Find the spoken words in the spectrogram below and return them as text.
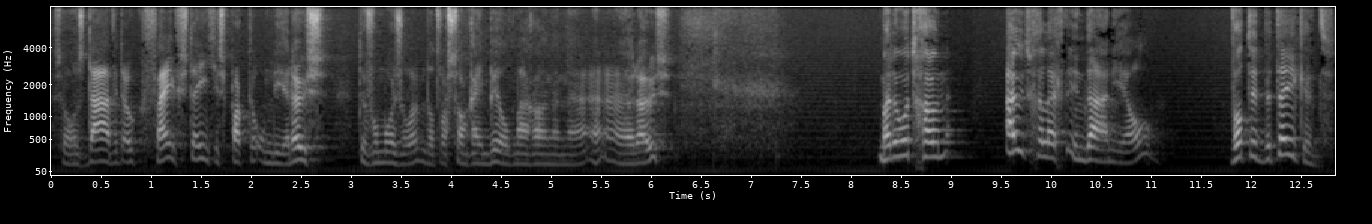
Zoals David ook vijf steentjes pakte om die reus te vermorzelen. Dat was dan geen beeld, maar gewoon een, eh, een, reus. Maar er wordt gewoon uitgelegd in Daniel wat dit betekent.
